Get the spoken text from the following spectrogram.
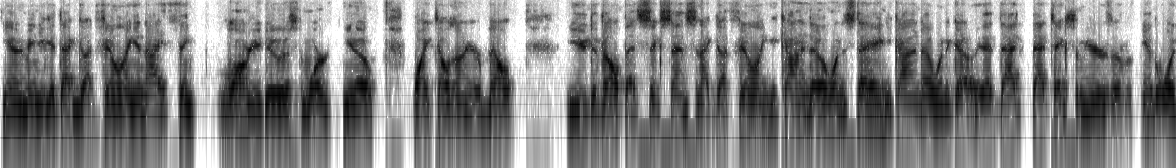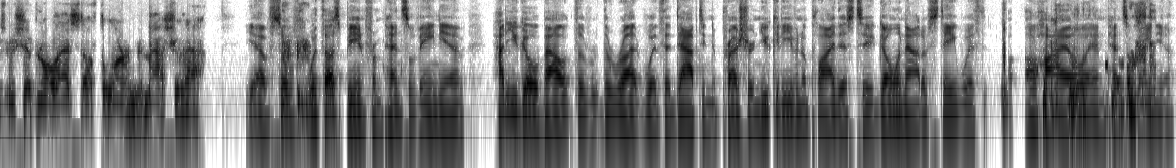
You know what I mean? You get that gut feeling. And I think longer you do this, the more, you know, whitetails under your belt, you develop that sixth sense and that gut feeling. You kind of know when to stay and you kind of know when to go. That, that takes some years of, you know, the woodsmanship and all that stuff to learn to master that. Yeah. So with us being from Pennsylvania, how do you go about the the rut with adapting to pressure? And you could even apply this to going out of state with Ohio and Pennsylvania.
